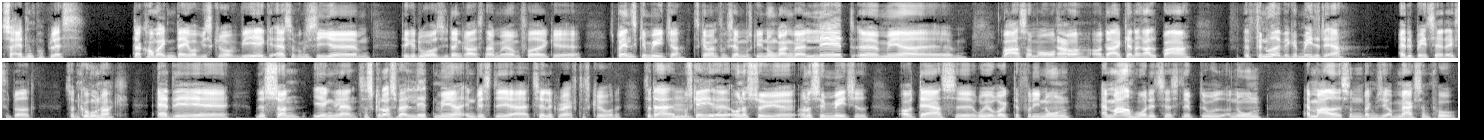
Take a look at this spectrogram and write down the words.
så er den på plads. Der kommer ikke en dag, hvor vi skriver, vi er ikke, altså vi kan sige, øh, det kan du også i den grad snakke med om, Frederik, øh, spanske medier skal man for eksempel måske nogle gange være lidt øh, mere øh, varsom overfor, ja. og der er generelt bare, find ud af, hvilket medie det er. Er det BT eller Ekstrabladet? Så er god nok. Er det uh, The Sun i England, så skal det også være lidt mere, end hvis det er Telegraph, der skriver det. Så der er Mm. måske uh, undersøge, uh, undersøge mediet og deres uh, ry og rygte, fordi nogen er meget hurtige til at slippe det ud, og nogen er meget sådan, hvad kan man sige, opmærksom på,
